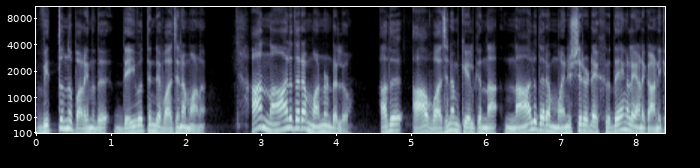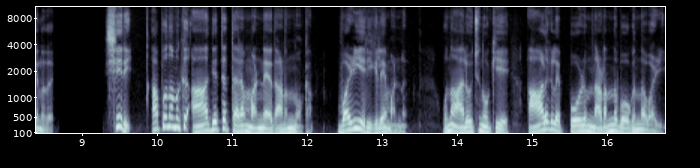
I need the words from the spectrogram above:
വിത്തെന്ന് പറയുന്നത് ദൈവത്തിന്റെ വചനമാണ്. ആ നാല് തരം മണ്ണുണ്ടല്ലോ. അത് ആ വചനം കേൾക്കുന്ന നാലുതരം മനുഷ്യരുടെ ഹൃദയങ്ങളെയാണ് കാണിക്കുന്നത്. ശരി അപ്പോൾ നമുക്ക് ആദ്യത്തെ തരം മണ്ണ് ഏതാണെന്ന് നോക്കാം. വഴിയരികിലെ മണ്ണ്. ഒന്ന് ആലോചിച്ച് നോക്കിയേ ആളുകൾ എപ്പോഴും നടന്നു പോകുന്ന വഴി.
